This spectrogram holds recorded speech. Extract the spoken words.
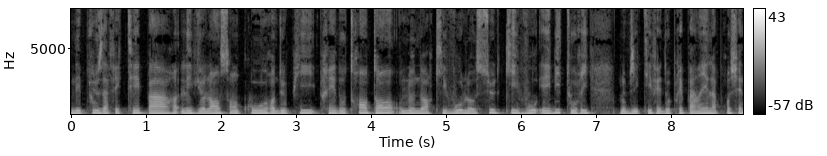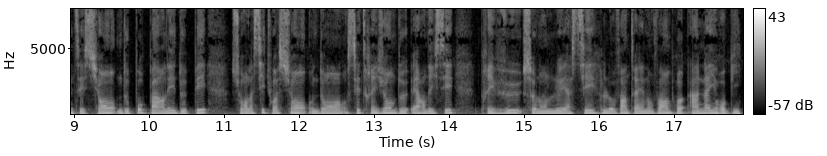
les plus affectés par les violences en cours depuis près de 30 ans, le Nord Kivu, le Sud Kivu et l'Ituri. L'objectif est de préparer la prochaine session de pourparlers de paix sur la situation dans cette région de RDC prévue selon l'EAC le 21 novembre à Nairobi.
